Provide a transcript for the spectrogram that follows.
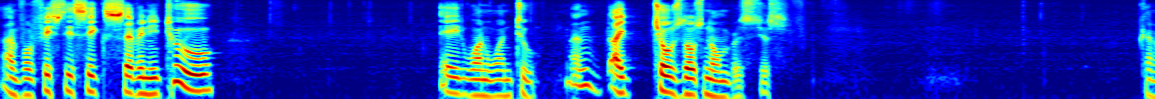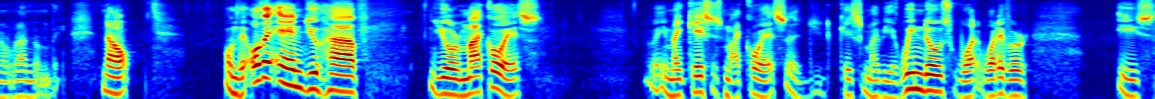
and for 5672 8112 and I chose those numbers just kind of randomly. Now on the other end you have your Mac OS in my case it's Mac OS uh, in case it might be a Windows what, whatever is.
